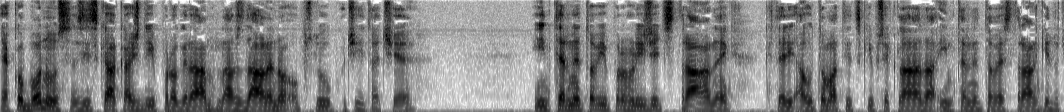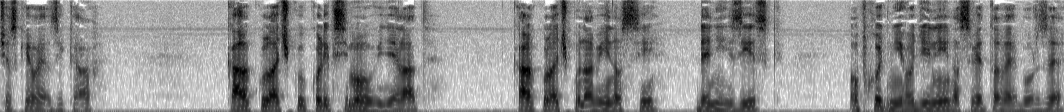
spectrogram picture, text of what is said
Jako bonus získá každý program na vzdálenou obsluhu počítače, internetový prohlížeč stránek, který automaticky překládá internetové stránky do českého jazyka, kalkulačku, kolik si mohu vydělat, kalkulačku na výnosy, denní zisk, obchodní hodiny na světové burze,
